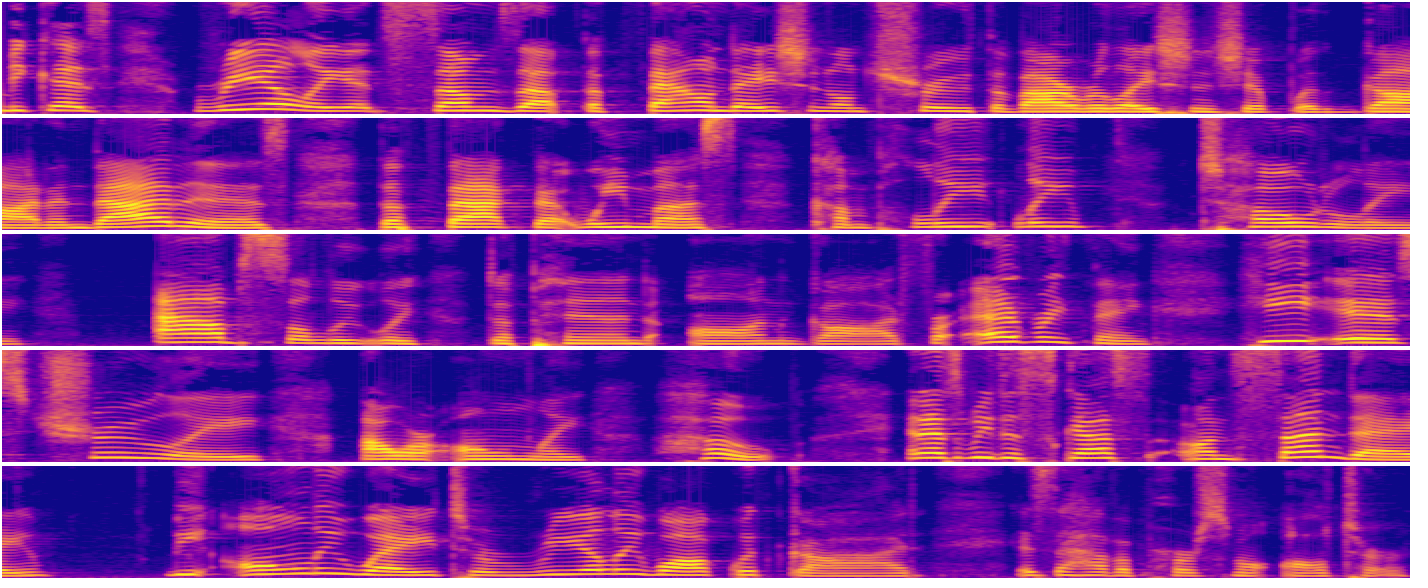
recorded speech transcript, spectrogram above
because really it sums up the foundational truth of our relationship with God, and that is the fact that we must completely, totally, absolutely depend on God for everything. He is truly our only hope. And as we discussed on Sunday, the only way to really walk with God is to have a personal altar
